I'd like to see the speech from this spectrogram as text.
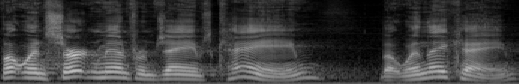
But when certain men from James came, but when they came,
